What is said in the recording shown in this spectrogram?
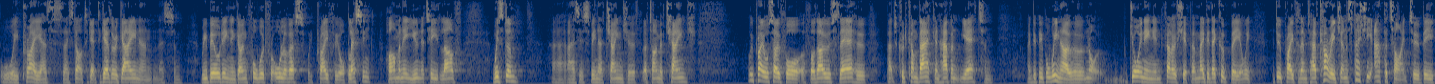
we pray as they start to get together again and there's some rebuilding and going forward for all of us. We pray for your blessing, harmony, unity, love, wisdom, uh, as it's been a change of, a time of change. We pray also for, for those there who perhaps could come back and haven't yet, and maybe people we know who are not joining in fellowship, and maybe they could be, and we do pray for them to have courage and especially appetite to be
